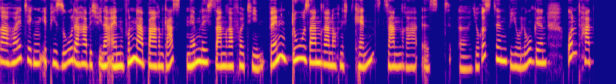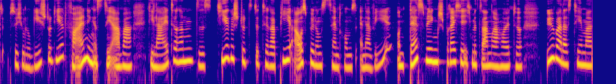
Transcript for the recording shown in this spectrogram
Unserer heutigen Episode habe ich wieder einen wunderbaren Gast, nämlich Sandra Foltin. Wenn du Sandra noch nicht kennst, Sandra ist äh, Juristin, Biologin und hat Psychologie studiert. Vor allen Dingen ist sie aber die Leiterin des Tiergestützte Therapie Ausbildungszentrums NRW. Und deswegen spreche ich mit Sandra heute über das Thema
